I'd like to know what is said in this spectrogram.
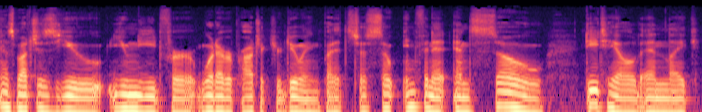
as much as you you need for whatever project you're doing, but it's just so infinite and so detailed and like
